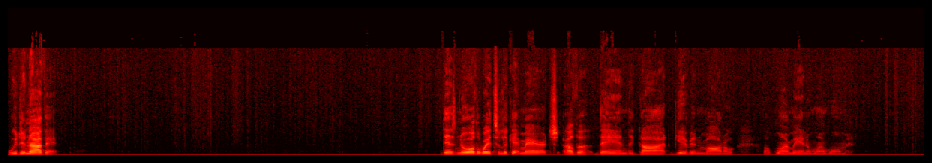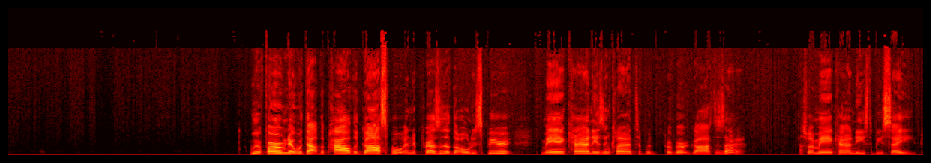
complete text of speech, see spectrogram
We deny that. There's no other way to look at marriage other than the God given model of one man and one woman. We affirm that without the power of the gospel and the presence of the Holy Spirit, mankind is inclined to pervert God's design. That's why mankind needs to be saved.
